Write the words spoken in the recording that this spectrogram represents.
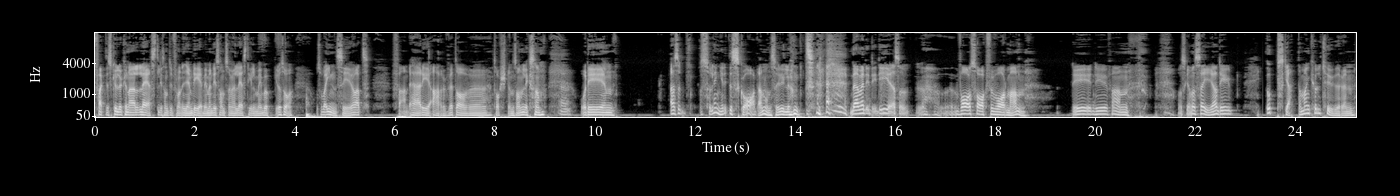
faktiskt skulle kunna ha läst liksom typ från IMDB men det är sånt som jag läst till mig i böcker och så. Och så bara inser jag att Fan det här är arvet av uh, Torstensson liksom. Och det är Alltså, så länge det inte skadar någon så är det lugnt. Nej men det, det, det är alltså Var sak för var man. Det, det är fan Vad ska man säga? Det är uppskattar man kulturen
